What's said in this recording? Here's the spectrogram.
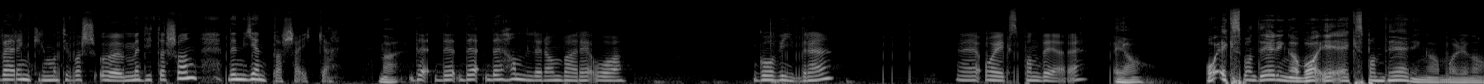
hver enkel meditasjon, den gjentar seg ikke. Nei. Det, det, det, det handler om bare å gå videre eh, og ekspandere. Ja. Og ekspanderinga, hva er ekspanderinga, Marina?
